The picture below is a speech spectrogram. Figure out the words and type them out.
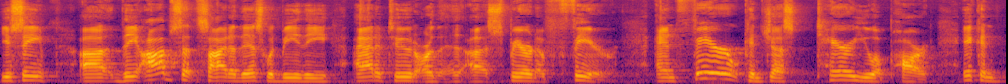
You see, uh, the opposite side of this would be the attitude or the uh, spirit of fear. And fear can just tear you apart. It can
